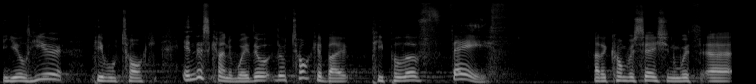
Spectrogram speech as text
you'll hear people talk in this kind of way. They'll, they'll talk about people of faith. I had a conversation with uh,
